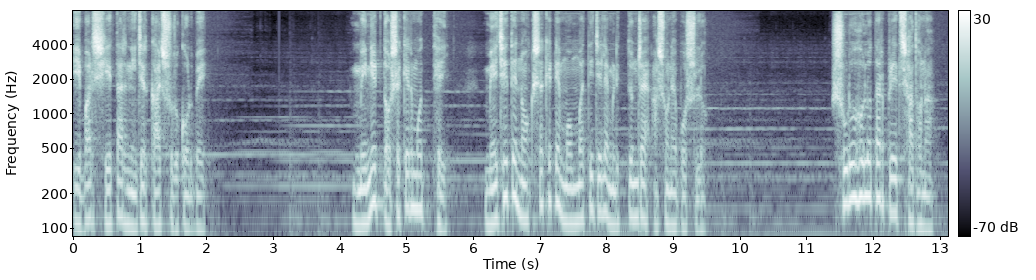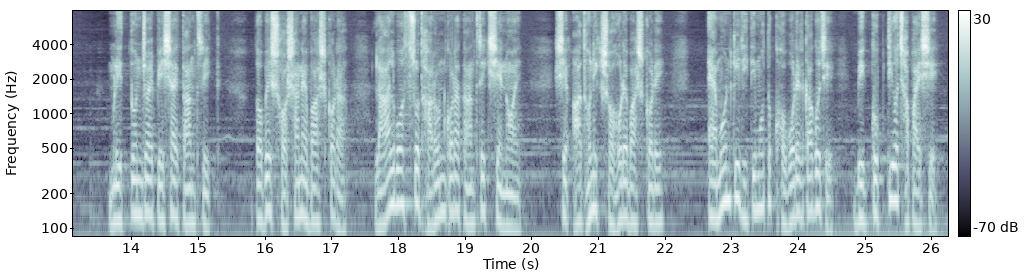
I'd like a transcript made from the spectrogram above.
এবার সে তার নিজের কাজ শুরু করবে। মিনিট দশেকের মধ্যেই মেঝেতে নকশা কেটে মোমবাতি জেলে মৃত্যুঞ্জয় আসনে বসল। শুরু হলো তার প্রেত সাধনা। মৃত্যুঞ্জয় পেশায় তান্ত্রিক, তবে শ্মশানে বাস করা, লাল বস্ত্র ধারণ করা তান্ত্রিক সে নয়। সে আধুনিক শহরে বাস করে, এমনকি রীতিমতো খবরের কাগজে বিজ্ঞপ্তিও ছাপায় সে।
